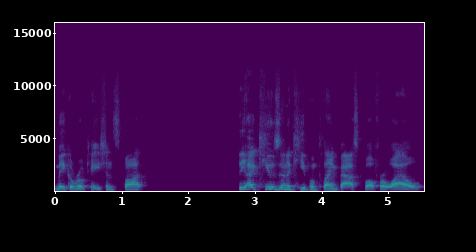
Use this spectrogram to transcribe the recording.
make a rotation spot. The IQ is going to keep him playing basketball for a while,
